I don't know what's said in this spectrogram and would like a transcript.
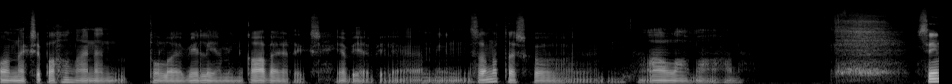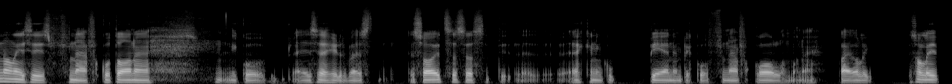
onneksi paholainen tulee Williamin kaveriksi ja vie Williamin, sanotaisiko alamaahan. Siinä oli siis FNAF 6, niinku, ei se hirveästi, se on itse asiassa ehkä niinku pienempi kuin FNAF 3, vai oli, se oli,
